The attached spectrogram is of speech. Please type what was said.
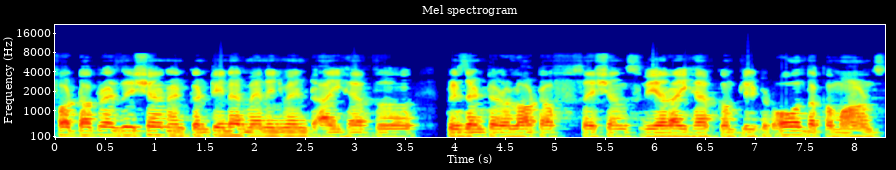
for Dockerization and container management, I have uh, presented a lot of sessions where I have completed all the commands,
